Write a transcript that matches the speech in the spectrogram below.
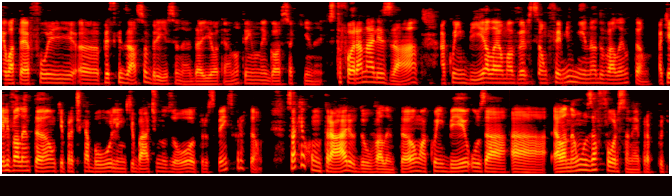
Eu até fui uh, pesquisar sobre isso, né? Daí eu até anotei um negócio aqui, né? Se tu for analisar, a Queen Bee, ela é uma versão feminina do valentão. Aquele valentão que pratica bullying, que bate nos outros, bem escrotão. Só que ao contrário do valentão, a Queen Bee usa a, ela não usa força, né,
